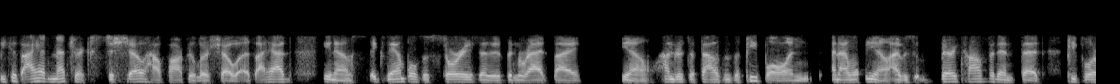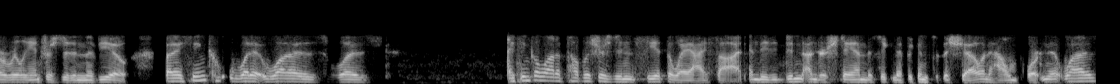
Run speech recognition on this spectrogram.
because I had metrics to show how popular the show was. I had, you know, examples of stories that had been read by you know hundreds of thousands of people and and I you know I was very confident that people are really interested in the view but I think what it was was I think a lot of publishers didn't see it the way I saw it and they didn't understand the significance of the show and how important it was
